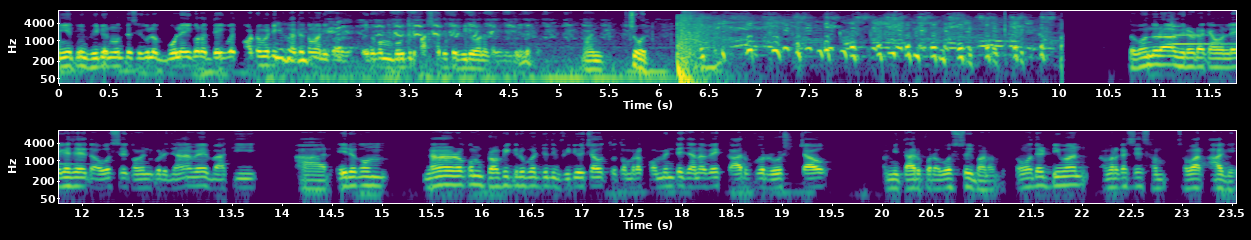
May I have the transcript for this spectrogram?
নিয়ে তুমি ভিডিওর মধ্যে সেগুলো বলেই করো দেখবে অটোমেটিক তাতে তোমারই করবে। ওইরকম বৌদির পাশা দিকে ভিডিও বানাতে হবে বুঝলে তো? মাঞ্চোদ তো বন্ধুরা ভিডিওটা কেমন লেগেছে তো অবশ্যই কমেন্ট করে জানাবে। বাকি আর এরকম নানান রকম টপিকের উপর যদি ভিডিও চাও তো তোমরা কমেন্টে জানাবে কার উপর রোস্ট চাও আমি তার উপর অবশ্যই বানাবো। তোমাদের ডিমান্ড আমার কাছে সবার আগে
